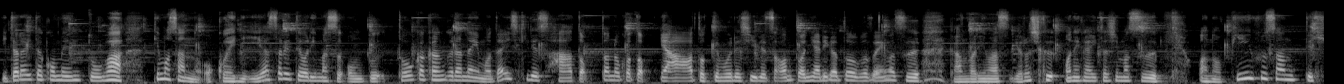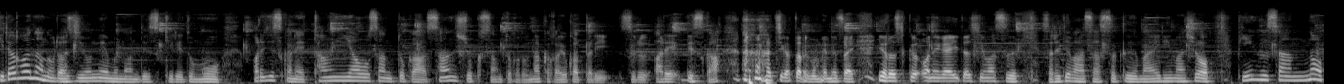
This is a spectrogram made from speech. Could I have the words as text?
いただいたコメントは、ティモさんのお声に癒されております音符、10日間占いも大好きです。ハート。とのこと。いやー、とっても嬉しいです。本当にありがとうございます。頑張ります。よろしくお願いいたします。あの、ピンフさんってひらがなのラジオネームなんですけれども、あれですかね、タンヤオさんとか三色さんとかと仲が良かったりする、あれですか？違ったらごめんなさい。よろしくお願いいたします。それでは早速参りましょう。ピンフさんの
